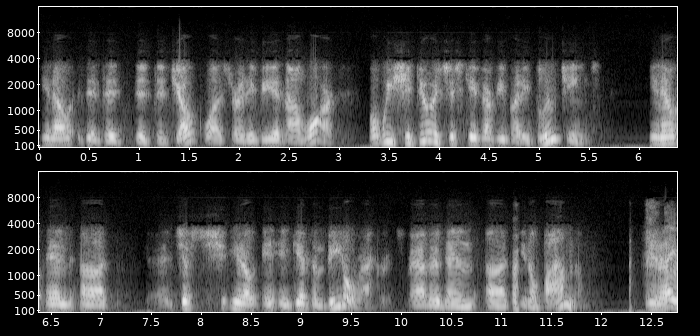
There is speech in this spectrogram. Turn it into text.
you know, the, the, the, joke was during the Vietnam War, what we should do is just give everybody blue jeans, you know, and uh, just you know, and, and give them Beatle records rather than uh, you know bomb them. You know, Hey,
